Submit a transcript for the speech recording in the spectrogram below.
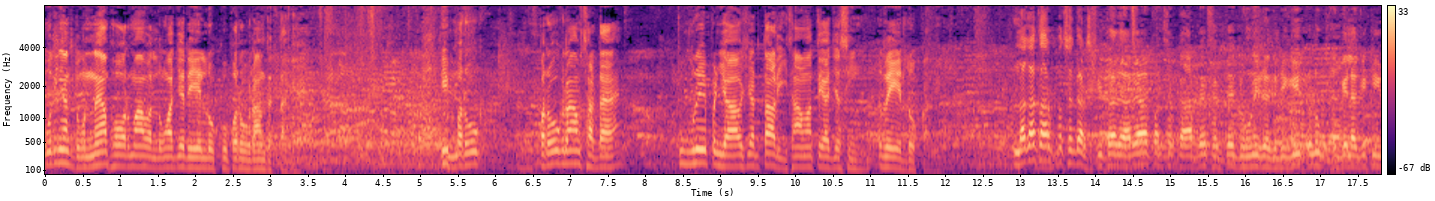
ਉਹਦੀਆਂ ਦੋਨਾਂ ਫੋਰਮਾਂ ਵੱਲੋਂ ਅੱਜ ਰੇਲ ਲੋਕੋ ਪ੍ਰੋਗਰਾਮ ਦਿੱਤਾ ਗਿਆ। ਇਹ ਪ੍ਰੋ ਪ੍ਰੋਗਰਾਮ ਸਾਡਾ ਹੈ, ਪੂਰੇ ਪੰਜਾਬ 'ਚ 48 ਥਾਵਾਂ ਤੇ ਅੱਜ ਅਸੀਂ ਰੇਲ ਰੋਕਾਂਗੇ। ਲਗਾਤਾਰ ਸੰਘਰਸ਼ ਕੀਤਾ ਜਾ ਰਿਹਾ ਪਰ ਸਰਕਾਰ ਦੇ ਸਿਰ ਤੇ ਜੂੰ ਨਹੀਂ ਰਗਦੀ ਗਈ ਉਹਨੂੰ ਅੱਗੇ ਲੱਗੇ ਕੀ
